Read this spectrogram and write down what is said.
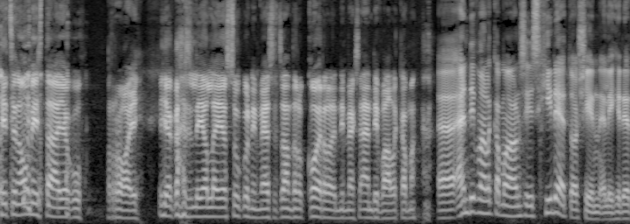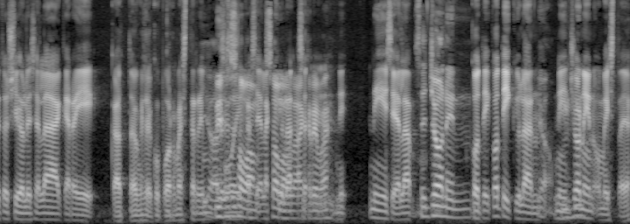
Sitten sen omistaja on joku Roy, joka sille, jolle ei ole sukunimeä, se on antanut koiralle nimeksi Andy Valkama. ää, Andy Valkama on siis Hidetoshin, eli Hidetoshi oli se lääkäri, katsoa onko se joku pormestarin Joo, Niin se Salon- siellä Salon kylä- lääkäri vai? Ni, niin, siellä Se Johnin... koti, kotikylän, Joo. niin Johnin omistaja,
